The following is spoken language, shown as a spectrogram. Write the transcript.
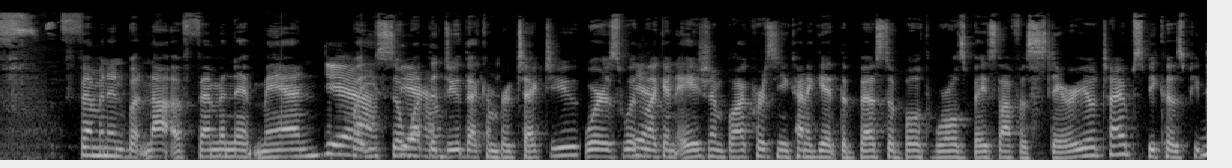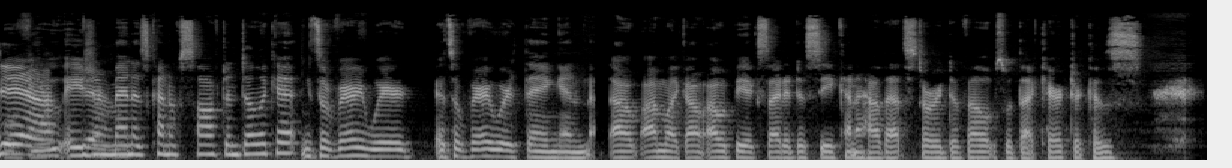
feminine but not effeminate man Yeah, but you still want the dude that can protect you? Whereas with Yeah. like an asian black person you kind of get the best of both worlds based off of stereotypes because people Yeah, view asian yeah. men as kind of soft and delicate. It's a very weird it's a very weird thing and I, i'm like I, I would be excited to see kind of how that story develops with that character because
